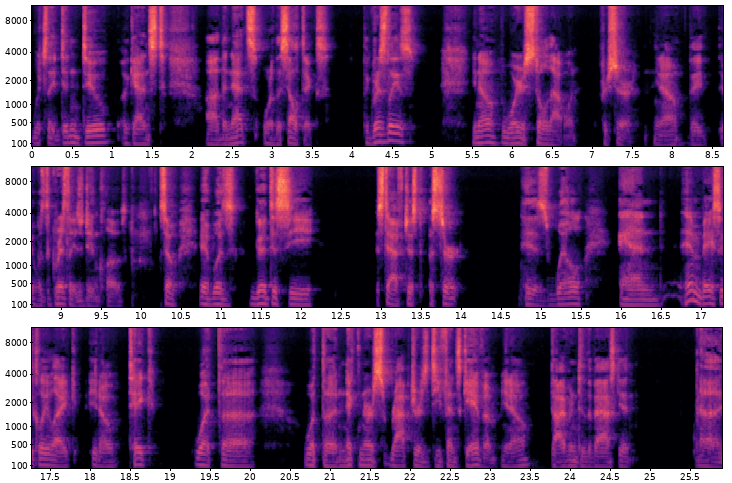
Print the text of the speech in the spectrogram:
which they didn't do against uh, the Nets or the Celtics. The Grizzlies, you know, the Warriors stole that one for sure. You know, they it was the Grizzlies who didn't close. So it was good to see Steph just assert his will and him basically like, you know, take what the what the Nick Nurse Raptors defense gave him. You know, dive into the basket, uh,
